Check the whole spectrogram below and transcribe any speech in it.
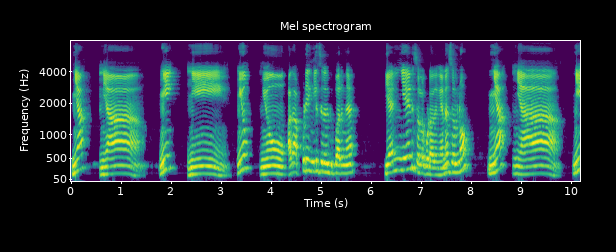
ஞா ஞா நீ நீ நியூ நியூ அது அப்படியே இங்கிலீஷ்ல இருக்கு பாருங்க. என் ஏன்னு சொல்லக்கூடாதுங்க. என்ன சொல்லணும்? ஞா ஞா நீ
